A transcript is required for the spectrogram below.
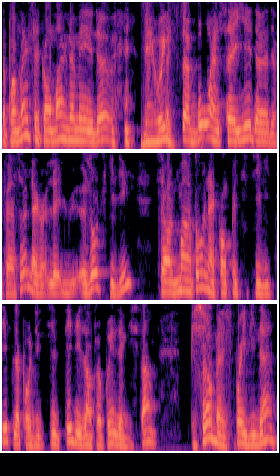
Le problème, c'est qu'on manque de main-d'œuvre. Ben oui. C'est beau essayer de, de faire ça. Le- eux autres, ce qu'ils disent, c'est augmentons la compétitivité et la productivité des entreprises existantes. Puis ça, ben, c'est pas évident.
